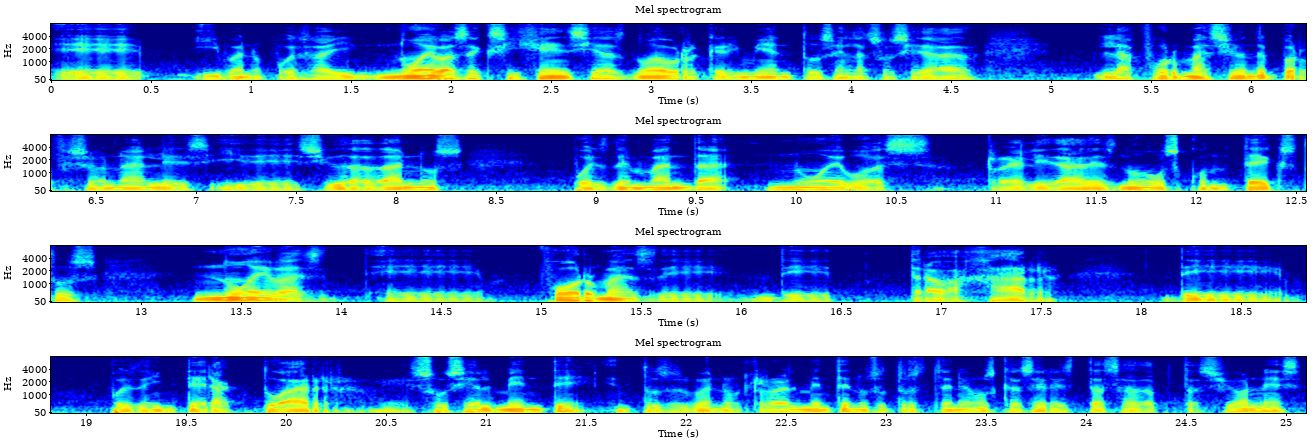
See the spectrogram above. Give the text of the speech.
eh, y bueno, pues hay nuevas exigencias, nuevos requerimientos en la sociedad, la formación de profesionales y de ciudadanos pues demanda nuevas realidades, nuevos contextos, nuevas eh, formas de, trabajar, de pues de interactuar eh, socialmente. Entonces, bueno, realmente nosotros tenemos que hacer estas adaptaciones,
